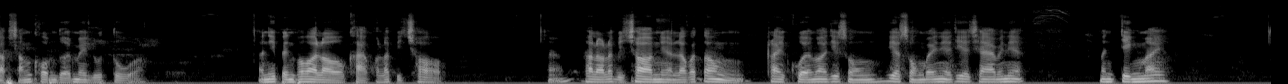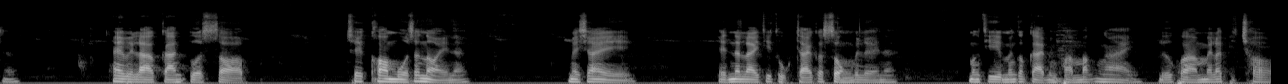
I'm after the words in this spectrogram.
กับสังคมโดยไม่รู้ตัว อันนี้เป็นเพราะว่าเราขาดความรับผิดชอบ ถ้าเรารับผิดชอบเนี่ยเราก็ต้องใครควรว่าที่ส่งที่จะส่งไปเนี่ยที่จะแชร์ไปเนี่ยมันจริงไหม ให้เวลาการตรวจสอบ เช็คข้อมูลซะหน่อยนะ ไม่ใช่เห็นอะไรที่ถูกใจก็ส่งไปเลยนะ บางทีมันก็กลายเป็นความมักง่าย หรือความไม่รับผิดชอบ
